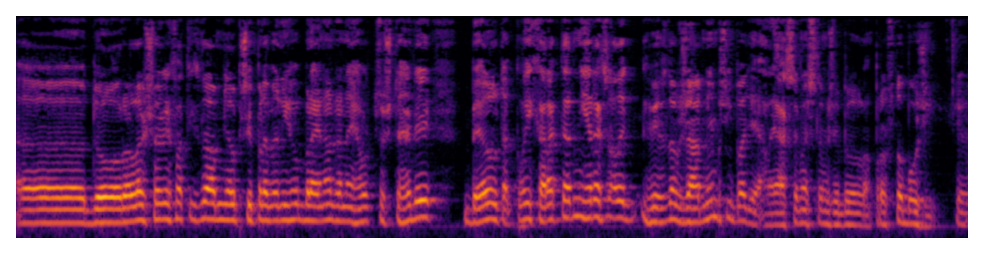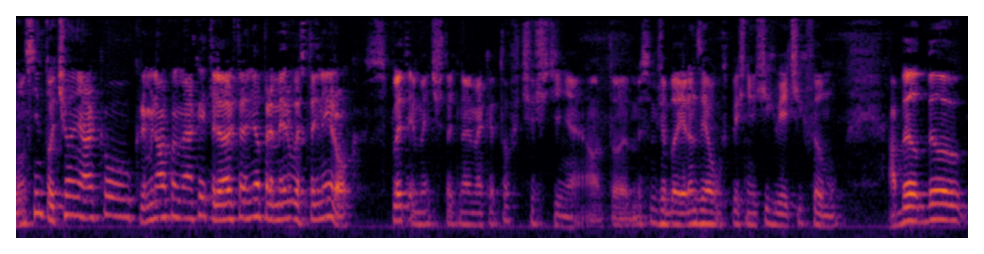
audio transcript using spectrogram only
Eh, do role šerifa Týzla měl připravenýho Briana Dennyho, což tehdy byl takový charakterní herec, ale hvězda v žádném případě. Ale já si myslím, že byl naprosto boží. Že... On s ním točil nějakou kriminálku, nějaký thriller, který měl premiéru ve stejný rok. Split Image, teď nevím, jak je to v češtině, ale to je, myslím, že byl jeden z jeho úspěšnějších větších filmů. A byl, byl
